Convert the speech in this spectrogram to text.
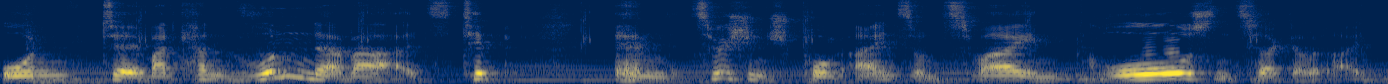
Und äh, man kann wunderbar als Tipp ähm, zwischen Sprung 1 und 2 einen großen Zirkel reiten.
